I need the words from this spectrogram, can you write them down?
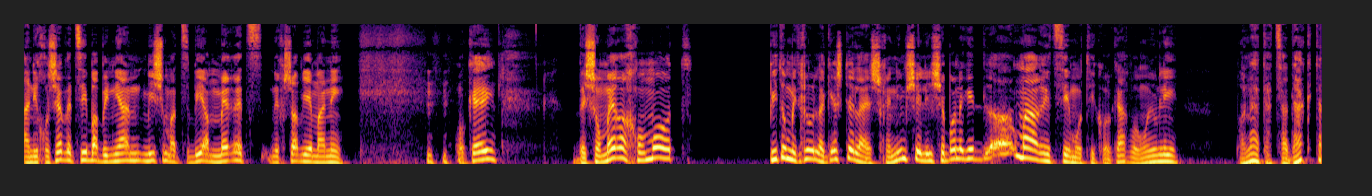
אני חושב אצלי בבניין, מי שמצביע מרץ נחשב ימני, אוקיי? בשומר החומות, פתאום התחילו לגשת אליי השכנים שלי, שבוא נגיד לא מעריצים אותי כל כך, ואומרים לי, בואנה, אתה צדקת,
